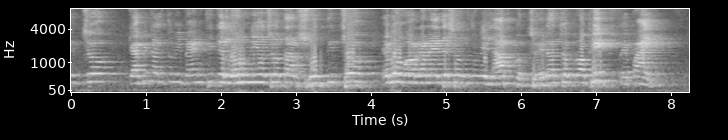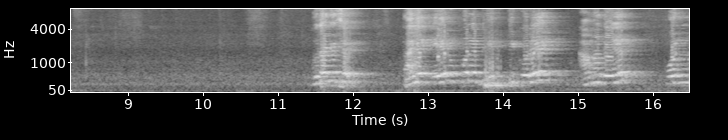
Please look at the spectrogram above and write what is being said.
দিচ্ছ ক্যাপিটাল তুমি ব্যাংক থেকে লোন নিয়েছো, তার সুদ দিচ্ছ, এবং অর্গানাইজেশন তুমি লাভ করছ। এটা হচ্ছে প্রফিট পাই। বুঝা গেছে? তাহলে এর উপরে ভিত্তি করে আমাদের পণ্য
